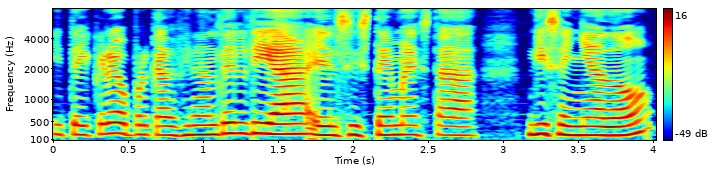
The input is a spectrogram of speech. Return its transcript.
Y te creo porque al final del día el sistema está diseñado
